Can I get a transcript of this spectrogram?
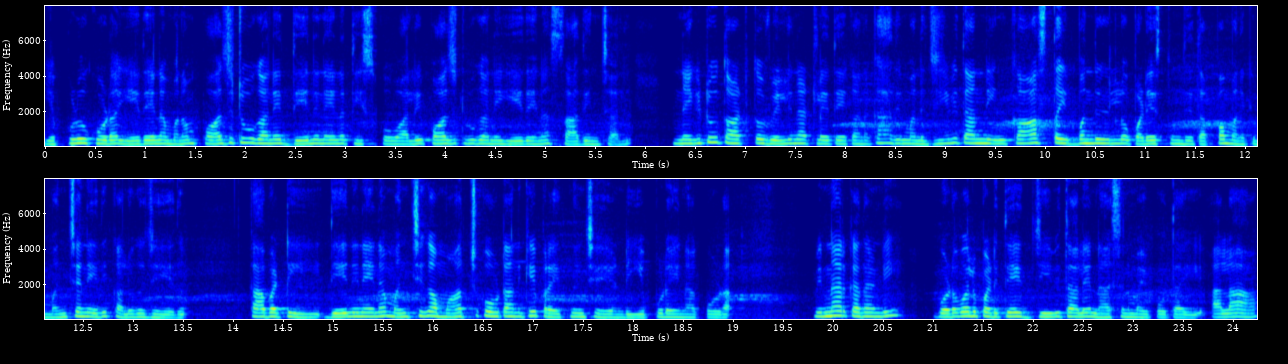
ఎప్పుడూ కూడా ఏదైనా మనం పాజిటివ్గానే దేనినైనా తీసుకోవాలి పాజిటివ్గానే ఏదైనా సాధించాలి. నెగిటివ్ థాట్తో వెళ్ళినట్లయితే కనుక అది మన జీవితాన్ని ఇంకాస్త ఇబ్బందుల్లో పడేస్తుంది తప్ప మనకి మంచి అనేది కలుగజేయదు. కాబట్టి దేనినైనా మంచిగా మార్చుకోవటానికే ప్రయత్నం చేయండి ఎప్పుడైనా కూడా. విన్నారు కదండి? గొడవలు పడితే జీవితాలే నాశనం అయిపోతాయి అలా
